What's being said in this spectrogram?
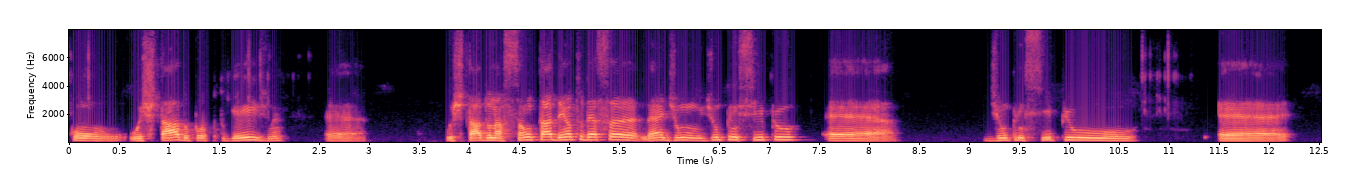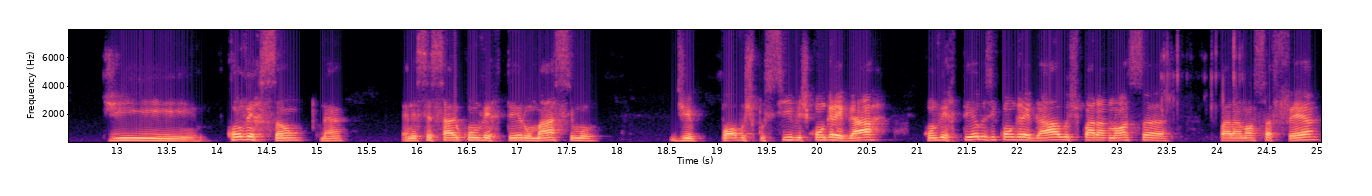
com o Estado português, né, é, o Estado-nação está dentro dessa, né, de um, de um princípio, é, de um princípio é, de conversão, né? É necessário converter o máximo de povos possíveis, congregar convertê-los e congregá-los para a nossa, para a nossa fé.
